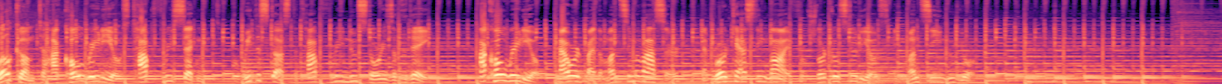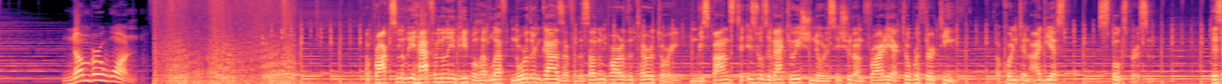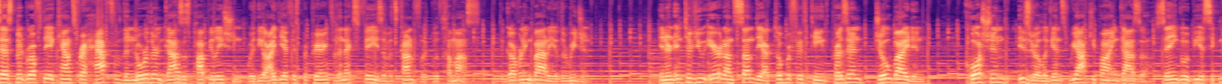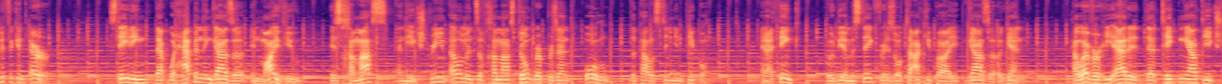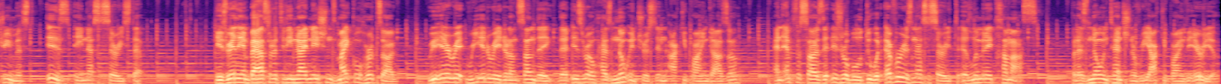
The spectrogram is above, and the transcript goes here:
Welcome to Hakol Radio's Top 3 segment, where we discuss the top 3 news stories of the day. Hakol Radio, powered by the Monsey Mevaser and broadcasting live from Schlurko Studios in Monsey, New York. Number 1 Approximately half a million people have left northern Gaza for the southern part of the territory in response to Israel's evacuation notice issued on Friday, October 13th according to an IDF spokesperson. This estimate roughly accounts for half of the northern Gaza's population, where the IDF is preparing for the next phase of its conflict with Hamas, the governing body of the region. In an interview aired on Sunday, October 15th, President Joe Biden cautioned Israel against reoccupying Gaza, saying it would be a significant error, stating that what happened in Gaza, in my view, is Hamas and the extreme elements of Hamas don't represent all the Palestinian people and I think it would be a mistake for Israel to occupy Gaza again. However, he added that taking out the extremists is a necessary step. The Israeli ambassador to the United Nations, Michael Herzog, reiterate, reiterated on Sunday that Israel has no interest in occupying Gaza and emphasized that Israel will do whatever is necessary to eliminate Hamas, but has no intention of reoccupying the area.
